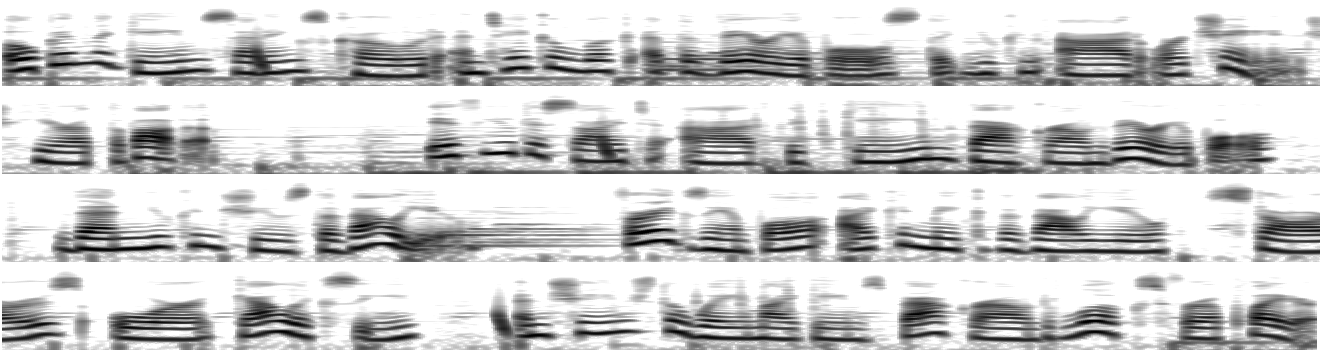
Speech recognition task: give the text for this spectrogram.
Open the game settings code and take a look at the variables that you can add or change here at the bottom. If you decide to add the game background variable, then you can choose the value. For example, I can make the value stars or galaxy and change the way my game's background looks for a player.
